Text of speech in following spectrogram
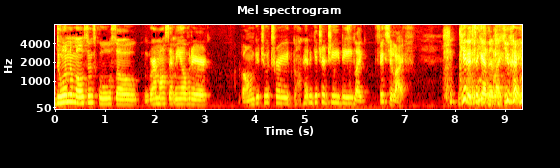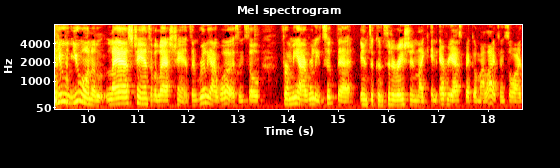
doing the most in school. So grandma sent me over there. Go and get you a trade. Go ahead and get your GED. Like fix your life. Get it together. like you got you you on a last chance of a last chance. And really I was. And so for me, I really took that into consideration, like in every aspect of my life. And so I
